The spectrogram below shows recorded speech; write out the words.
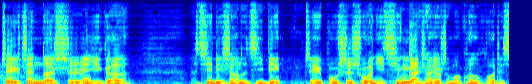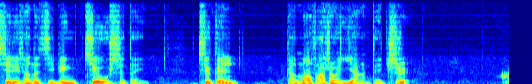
这真的是一个心理上的疾病，这不是说你情感上有什么困惑，这心理上的疾病就是得，就跟感冒发烧一样得治。啊，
